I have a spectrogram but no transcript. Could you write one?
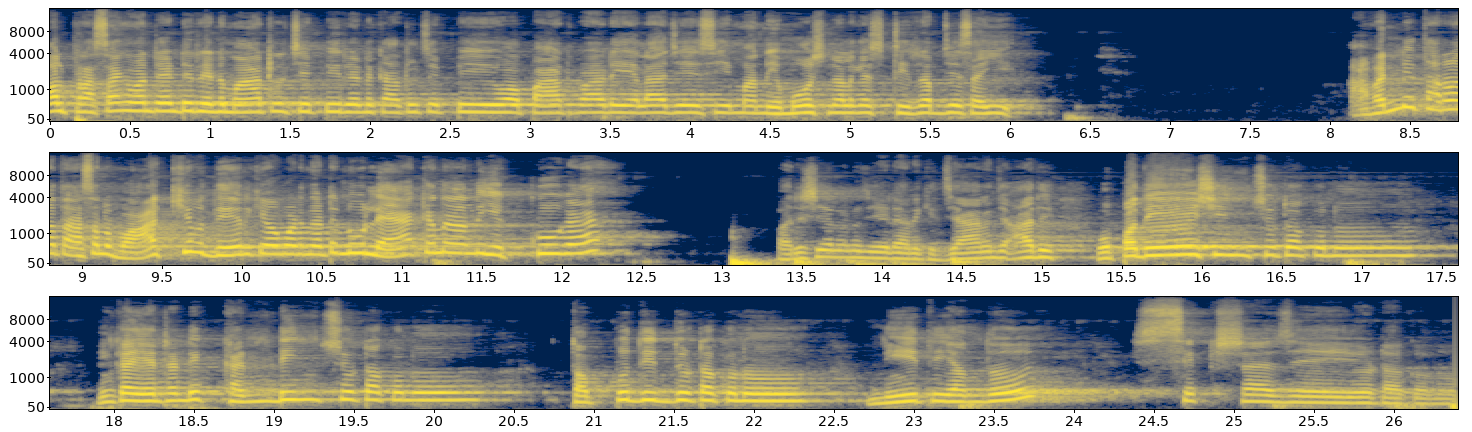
వాళ్ళు ప్రసంగం అంటే ఏంటి? రెండు మాటలు చెప్పి రెండు కథలు చెప్పి ఓ పాట పాడి ఎలా చేసి మన ఎమోషనల్గా స్టిర్అప్ చేసి అయ్యి. అవన్నీ తర్వాత అసలు వాక్యం దేనికి ఇవ్వబడిందంటే నువ్వు లేఖనాన్ని ఎక్కువగా పరిశీలన చేయడానికి ధ్యానం అది ఉపదేశించుటకును ఇంకా ఏంటండి? ఖండించుటకును తప్పుదిద్దుటకును నీతి అందు శిక్ష చేయుటకును.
